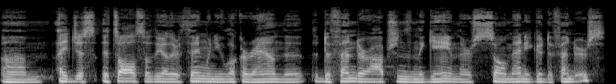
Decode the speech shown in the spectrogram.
um, I just, it's also the other thing when you look around the, the defender options in the game, there's so many good defenders.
